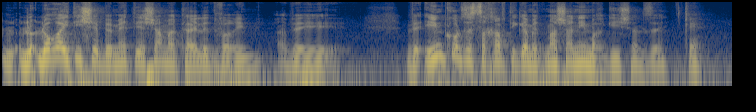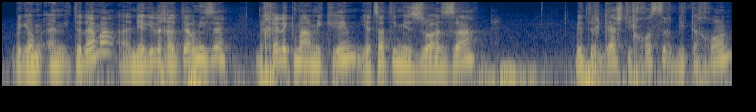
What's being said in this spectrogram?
לא, לא ראיתי שבאמת יש שם כאלה דברים. ו, ועם כל זה סחבתי גם את מה שאני מרגיש על זה. כן. וגם, אני, אתה יודע מה? אני אגיד לך יותר מזה. בחלק מהמקרים יצאתי מזועזע והרגשתי חוסר ביטחון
